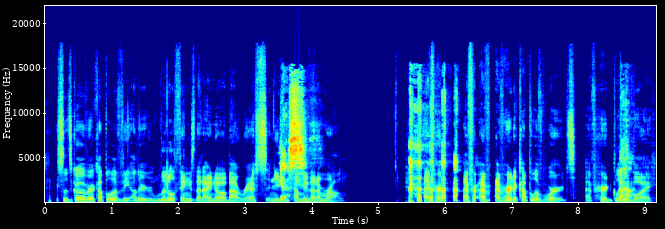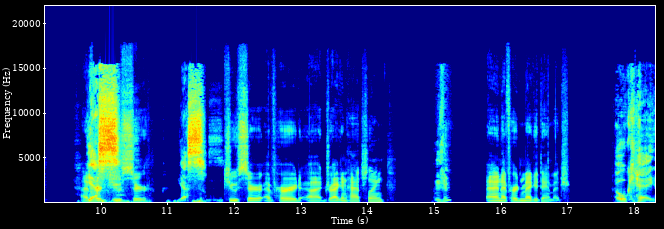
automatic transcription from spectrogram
so let's go over a couple of the other little things that I know about Rifts, and you yes. can tell me that I'm wrong. I've heard, I've, I've, I've heard a couple of words. I've heard Glitter uh-huh. Boy. I've yes. heard Juicer. Yes. Juicer. I've heard uh, Dragon Hatchling. Mm-hmm. And I've heard Mega Damage. Okay,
